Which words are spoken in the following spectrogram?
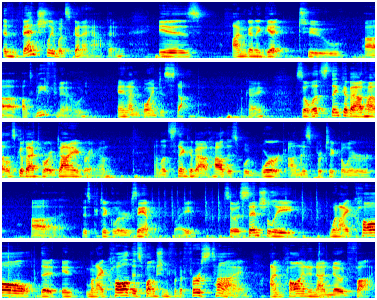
eventually what's going to happen is I'm going to get to uh, a leaf node, and I'm going to stop, okay? So let's think about how, let's go back to our diagram. And let's think about how this would work on this particular, uh, this particular example, right? So essentially, when I call the it, when I call this function for the first time, I'm calling it on node 5.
